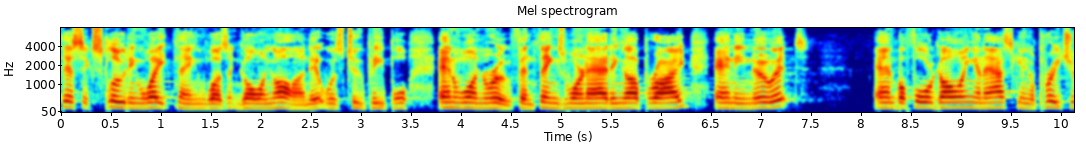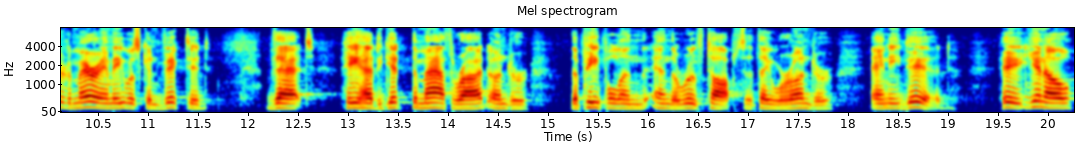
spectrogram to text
this excluding wait thing wasn't going on. It was two people and one roof, and things weren't adding up right, and he knew it. And before going and asking a preacher to marry him, he was convicted that he had to get the math right under the people and, and the rooftops that they were under, and he did. He, you know,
